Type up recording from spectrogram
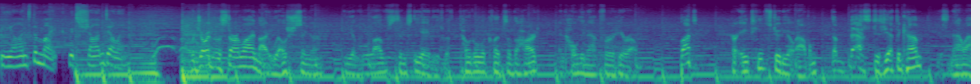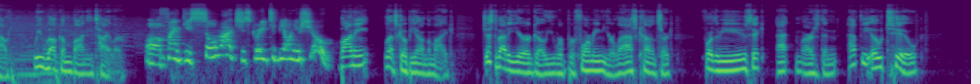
Beyond the Mic with Sean Dillon. We're joined on the star line by Welsh singer we have loved since the 80s with Total Eclipse of the Heart and Holding Out for a Hero. But her 18th studio album, The Best Is Yet to Come, is now out. We welcome Bonnie Tyler. Oh, thank you so much. It's great to be on your show. Bonnie, let's go beyond the mic. Just about a year ago, you were performing your last concert for the music at Marsden at the O2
